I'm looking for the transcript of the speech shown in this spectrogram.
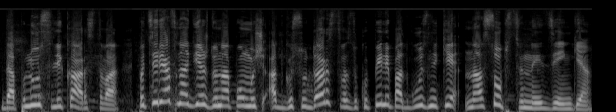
Да плюс лекарства. Потеряв надежду на помощь от государства, закупили подгузники на собственные деньги.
